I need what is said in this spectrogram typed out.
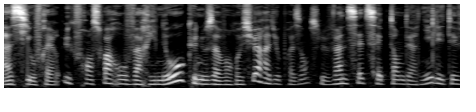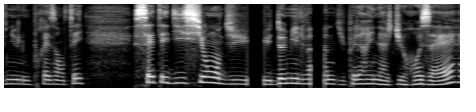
ainsi au frère Hugues-François Rovarino que nous avons reçu à Radio Présence le 27 septembre dernier. Il était venu nous présenter cette édition du 2020 du pèlerinage du Rosaire.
